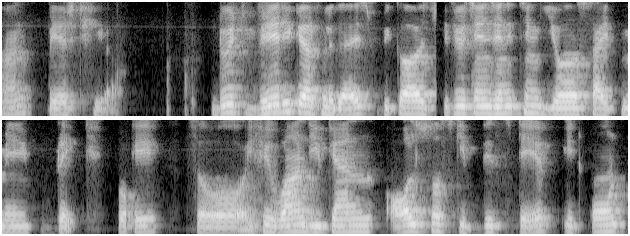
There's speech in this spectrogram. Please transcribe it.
and paste here. Do it very carefully guys because if you change anything your site may break okay? So if you want you can also skip this step. It won't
